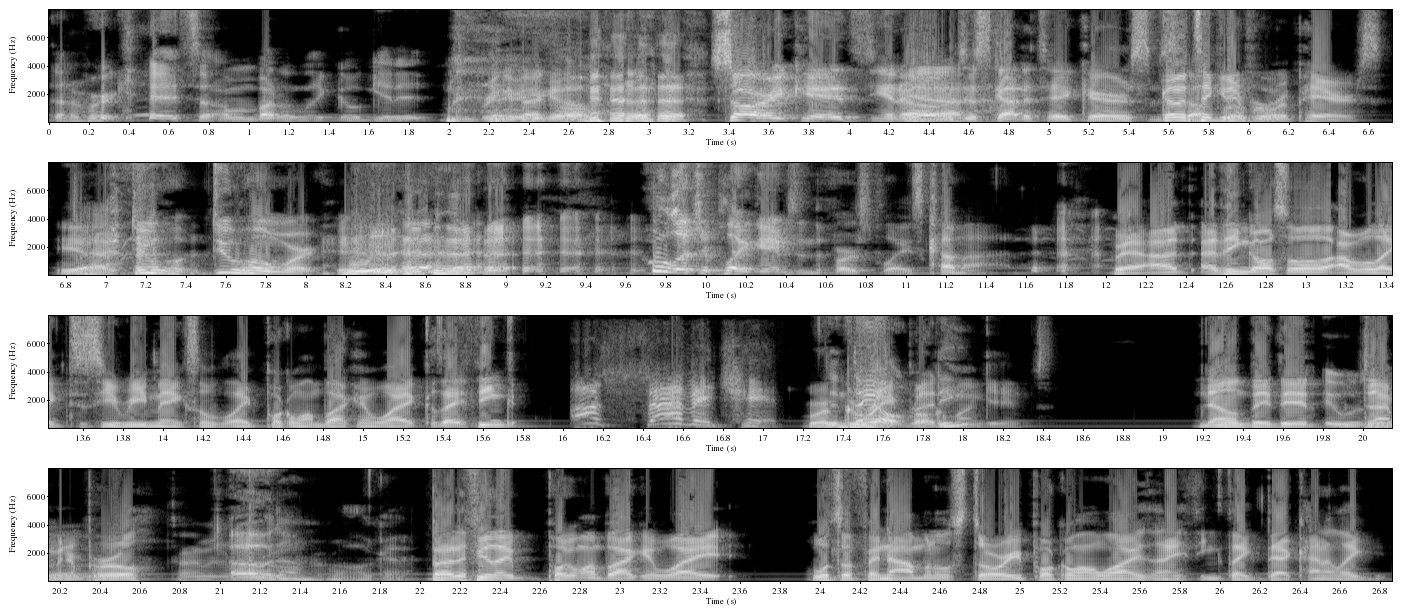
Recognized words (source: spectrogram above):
that I work at, so I'm about to like go get it, and bring it back home. Sorry, kids. You know, Yeah. just got to take care of some. Gotta take it in for quick. repairs. Yeah. do do homework. Who let you play games in the first place? Come on. Yeah, I, I think also I would like to see remakes of like Pokemon Black and White because I think A savage hit. were Didn't great already? Pokemon games. No, they did It was Diamond uh, and Pearl, Diamond and Oh, Pearl. okay. but I feel like Pokemon Black and White was a phenomenal story Pokemon wise, and I think like that kind of like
